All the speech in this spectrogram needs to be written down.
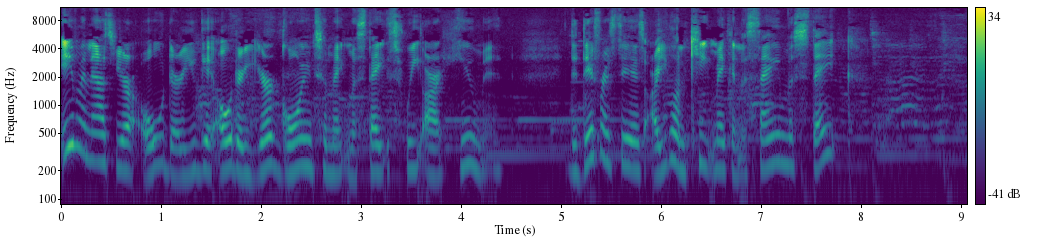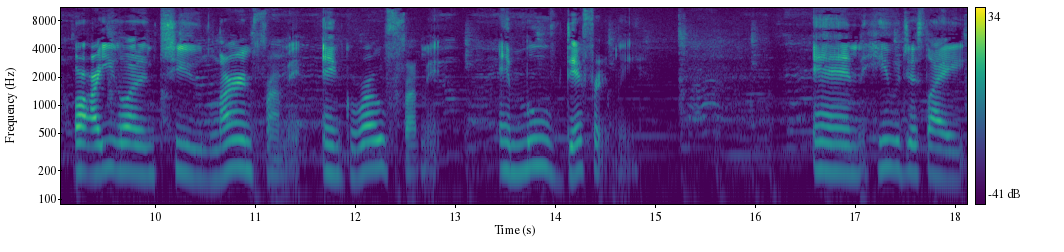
Even as you're older, you get older, you're going to make mistakes. We are human. The difference is are you going to keep making the same mistake? Or are you going to learn from it and grow from it? And move differently. And he would just like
